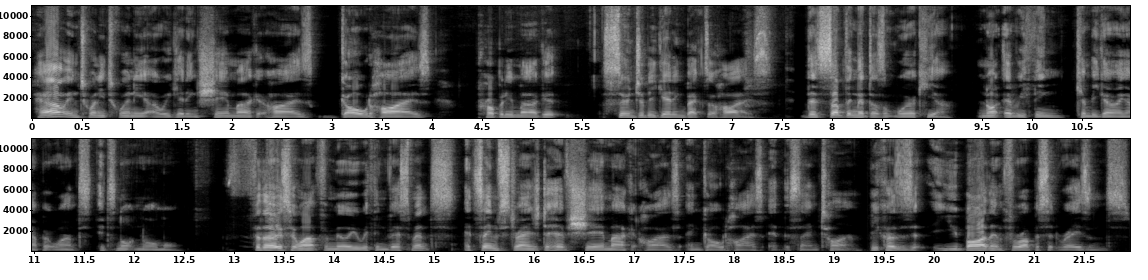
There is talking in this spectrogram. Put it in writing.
How in 2020 are we getting share market highs, gold highs, property market soon to be getting back to highs? There's something that doesn't work here. Not everything can be going up at once. It's not normal. For those who aren't familiar with investments, it seems strange to have share market highs and gold highs at the same time because you buy them for opposite reasons.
